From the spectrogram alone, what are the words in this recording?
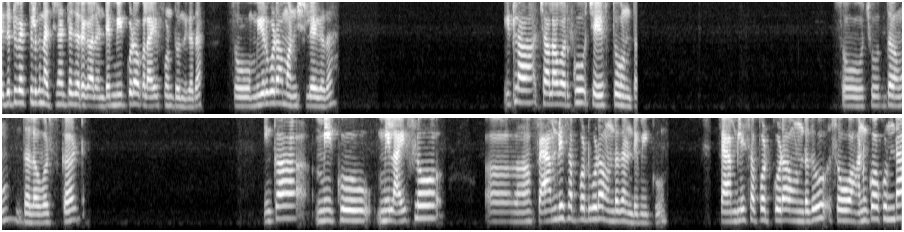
ఎదుటి వ్యక్తులకు నచ్చినట్లే జరగాలంటే మీకు కూడా ఒక లైఫ్ ఉంటుంది కదా సో, మీరు కూడా మనుషులే కదా ఇట్లా చాలా వరకు చేస్తూ ఉంటారు. సో, చూద్దాము 'ద లవర్స్ కార్డ్'. ఇంకా మీకు మీ లైఫ్‌లో ఫ్యామిలీ సపోర్ట్ కూడా ఉండదండి మీకు. ఫ్యామిలీ సపోర్ట్ కూడా ఉండదు. సో, అనుకోకుండా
